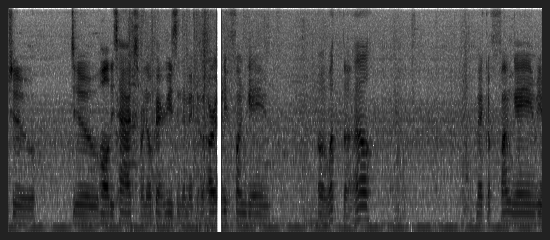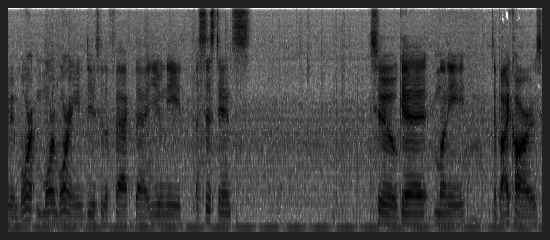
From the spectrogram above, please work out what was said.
to do all these hacks for no apparent reason to make an already fun game. Oh, what the hell? Make a fun game even more more boring due to the fact that you need assistance to get money to buy cars,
